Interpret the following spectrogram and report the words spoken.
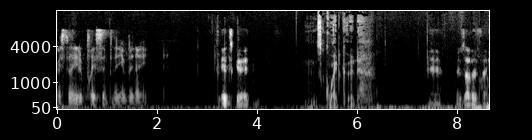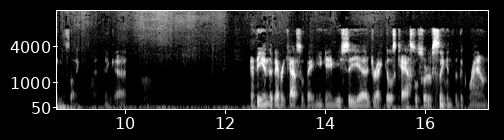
I still need to play Symphony of the Night. it's good. It's quite good. Yeah, there's other things like I think uh, at the end of every Castlevania game, you see uh, Dracula's castle sort of sinking to the ground,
